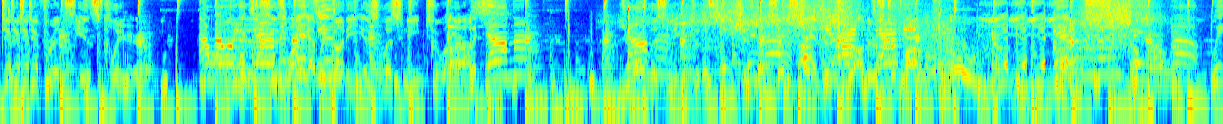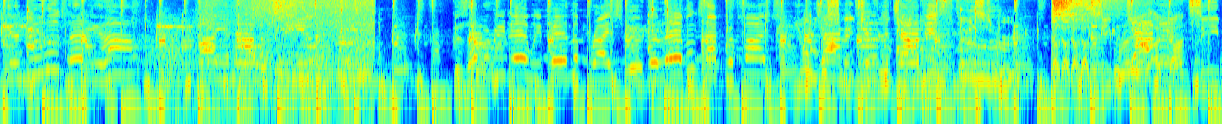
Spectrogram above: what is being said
di- difference is clear. This is why everybody is listening to us. You are listening to the station that sets standards for others to follow. Oh, yeah, yeah, yeah, yes. The. We can do it anyhow. I and I will see you through. Cause every day we pay the price for the living sacrifice. You're listening to your Da Da Da Cibre Adansi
